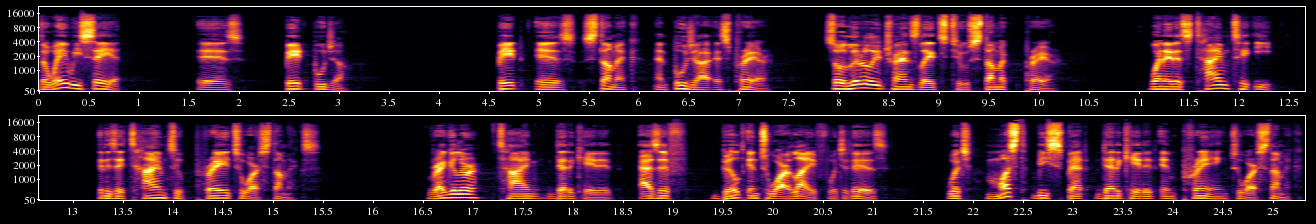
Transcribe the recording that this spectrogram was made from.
The way we say it is pet puja. Pet is stomach and puja is prayer. So it literally translates to stomach prayer. When it is time to eat, it is a time to pray to our stomachs. Regular time dedicated as if built into our life, which it is, which must be spent dedicated in praying to our stomach.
